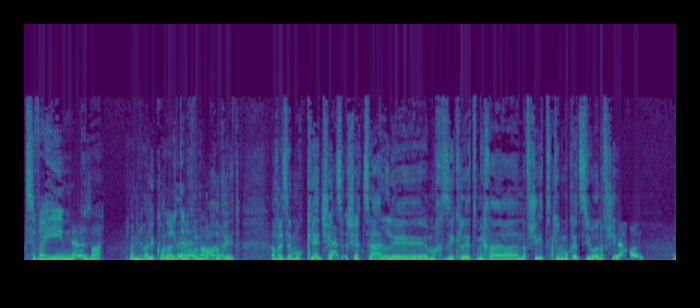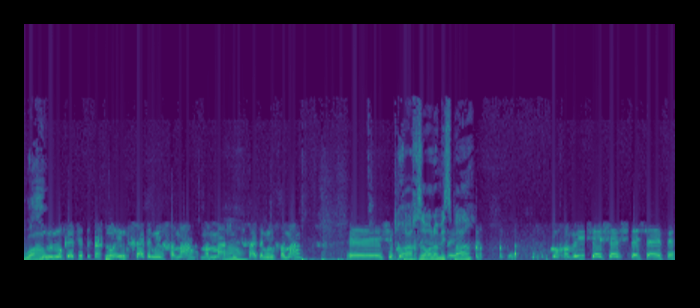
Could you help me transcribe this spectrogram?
צבאיים כזה? לא, נראה לי כל כל טלפון טלפון. כוכבית. אבל זה מוקד שצ- שצה"ל אה, מחזיק לתמיכה נפשית? כאילו מוקד סיוע נפשי? נכון. וואו. במוקד שפתחנו עם תחילת המלחמה, ממש עם תחילת המלחמה. אה, שכל יכולה לחזור על המספר? כוכבית 6690.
